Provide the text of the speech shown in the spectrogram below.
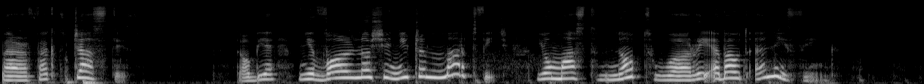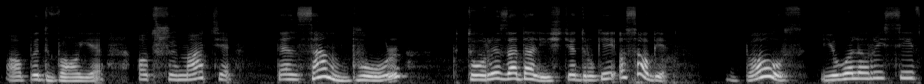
perfect justice. Tobie nie wolno się niczym martwić. You must not worry about anything. Obydwoje otrzymacie ten sam ból, który zadaliście drugiej osobie. Both you will receive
